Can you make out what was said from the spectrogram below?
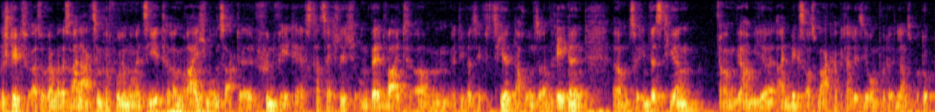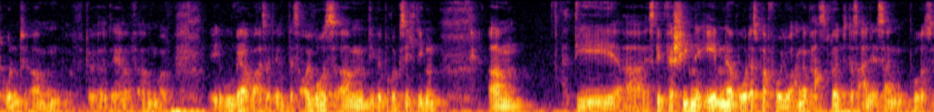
besteht, also wenn man das reine Aktienportfolio im Moment sieht, ähm, reichen uns aktuell fünf ETFs tatsächlich, um weltweit ähm, diversifiziert nach unseren Regeln ähm, zu investieren. Ähm, wir haben hier einen Mix aus Marktkapitalisierung, Bruttoinlandsprodukt und ähm, der ähm, EU-Währung, also des Euros, ähm, die wir berücksichtigen. Die, äh, es gibt verschiedene Ebenen, wo das Portfolio angepasst wird. Das eine ist ein pures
